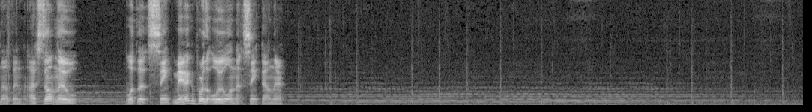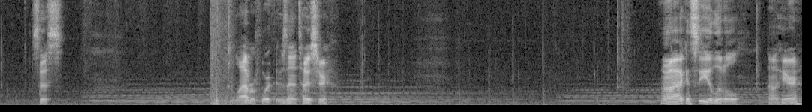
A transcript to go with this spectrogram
Nothing. I still don't know what the sink... Maybe I can pour the oil in that sink down there. What's this? Lab report. It was in a toaster. Alright, I can see a little out here.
